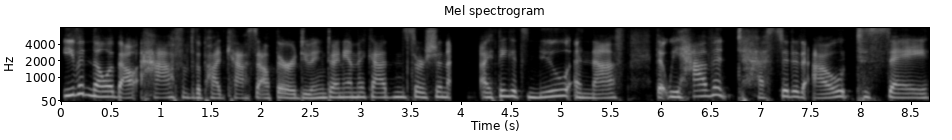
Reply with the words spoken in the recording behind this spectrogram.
Even though about half of the podcasts out there are doing dynamic ad insertion, I think it's new enough that we haven't tested it out to say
